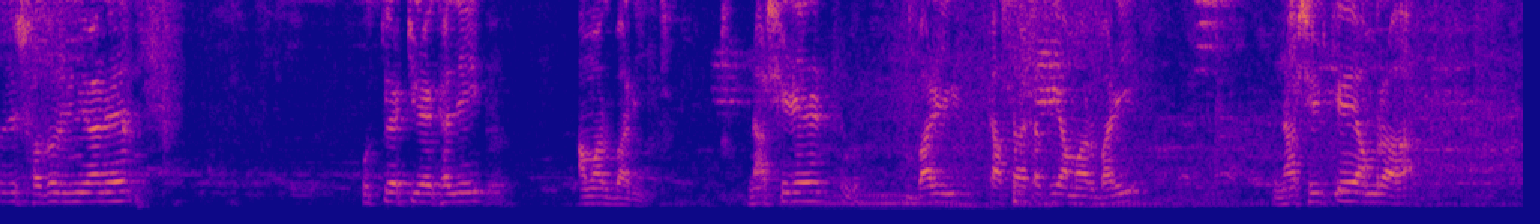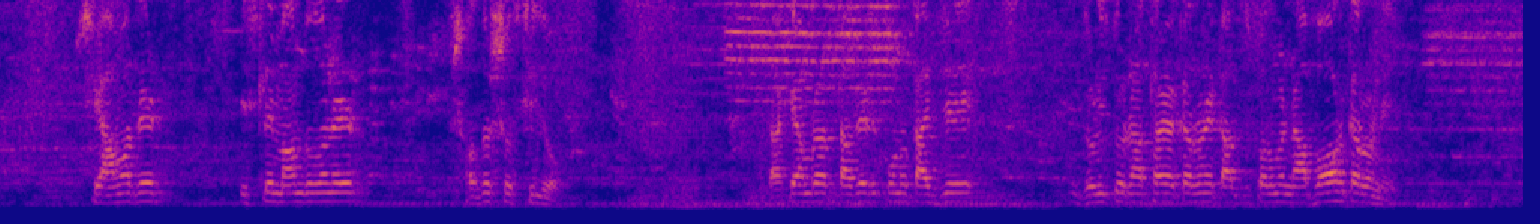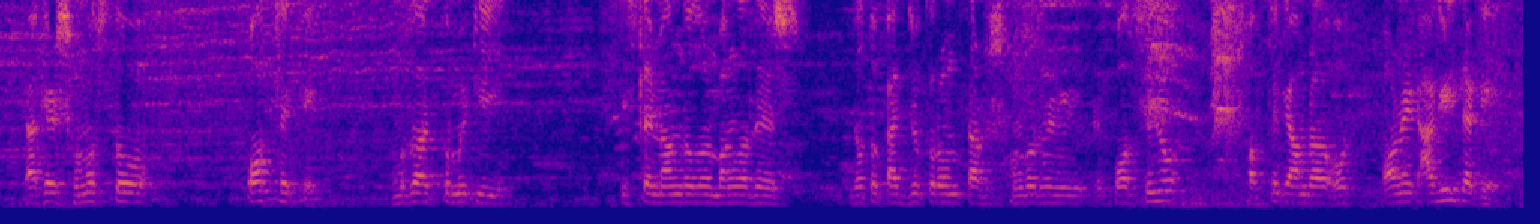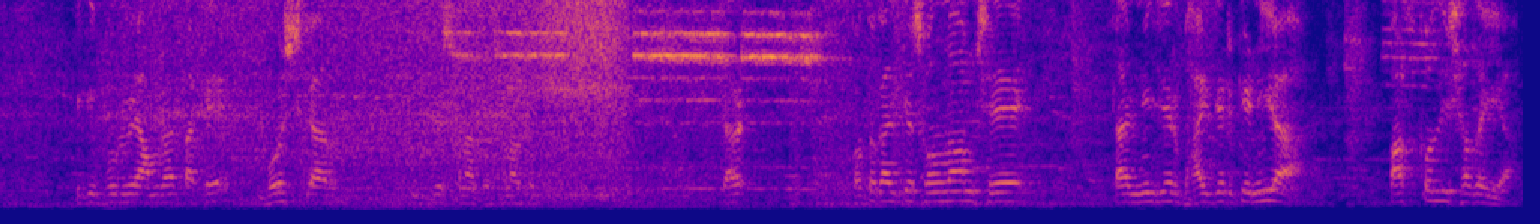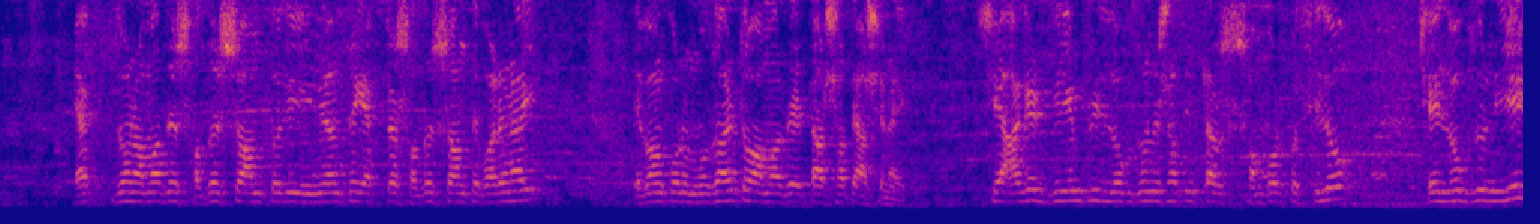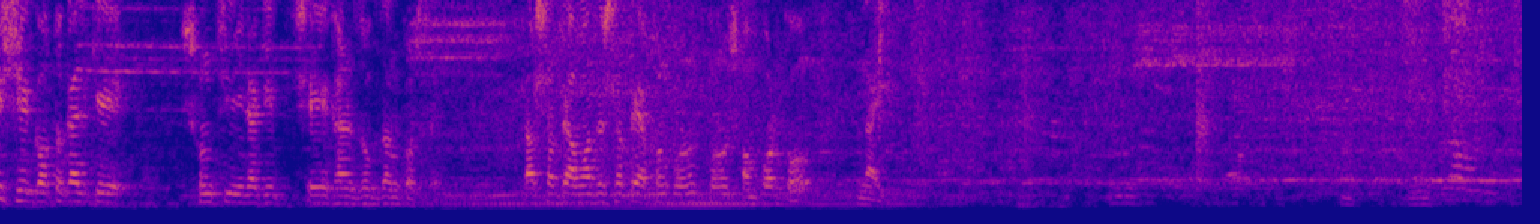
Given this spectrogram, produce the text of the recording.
সদর ইউনিয়নের উত্তর টিয়াখালী আমার বাড়ি। নাসিরের বাড়ি কাছাকাছি আমার বাড়ি। নাসিরকে আমরা, সে আমাদের ইসলাম আন্দোলনের সদস্য ছিল। তাকে আমরা তাদের কোনো কাজে জড়িত না থাকার কারণে, কাজকর্মে না পাওয়ার কারণে তাকে সমস্ত পদ থেকে মুজাহিদ কমিটি ইসলামী আন্দোলন, বাংলাদেশ যত কার্যক্রম তার সংগঠনের পথ ছিল, সব থেকে আমরা অনেক আগেই তাকে ইতিপূর্বে আমরা তাকে বহিষ্কার নির্দেশনা ঘোষণা করি তার গতকালকে শুনলাম সে তার নিজের ভাইদেরকে নিয়ে পাঁচকল্লি সাজাইয়া একজন আমাদের সদস্য আমতলি ইউনিয়ন থেকে একটা সদস্য আনতে পারে নাই এবং কোনো মোজাহিদও আমাদের তার সাথে আসে নাই। সে আগের বিএমপির লোকজনের সাথে তার সম্পর্ক ছিল। সেই লোকজন নিয়েই সে গতকালকে শুনছি নাকি সে এখানে যোগদান করছে। তার সাথে আমাদের সাথে এখন কোনো কোনো সম্পর্ক নাই। Thank you.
